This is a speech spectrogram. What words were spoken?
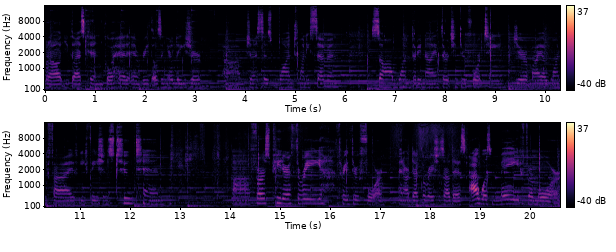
but I'll, you guys can go ahead and read those in your leisure. Um, Genesis 1 27, Psalm 139 13 through 14, Jeremiah 1 5, Ephesians 2 10, uh, 1 Peter 3 3 through 4. And our declarations are this I was made for more.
